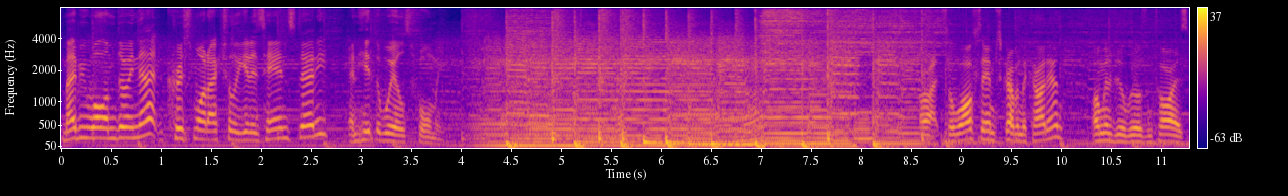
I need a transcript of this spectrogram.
Maybe while I'm doing that, Chris might actually get his hands dirty and hit the wheels for me. All right, so while Sam's scrubbing the car down, I'm going to do the wheels and tyres.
